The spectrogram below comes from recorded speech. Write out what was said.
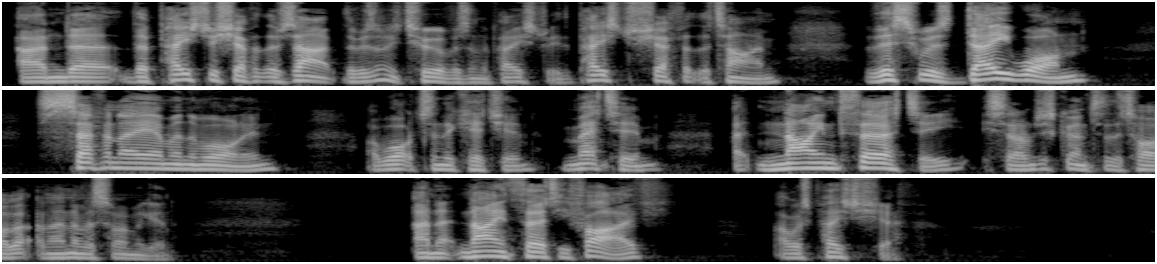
And uh, the pastry chef at the time, there was only two of us in the pastry. The pastry chef at the time, this was day one, 7 a.m. in the morning. I walked in the kitchen, met him at 9.30. He said, I'm just going to the toilet, and I never saw him again. And at 9.35, I was pastry chef.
